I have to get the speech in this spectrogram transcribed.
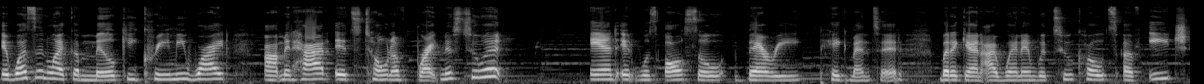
it wasn't like a milky creamy white. Um, it had its tone of brightness to it and it was also very pigmented. But again I went in with two coats of each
